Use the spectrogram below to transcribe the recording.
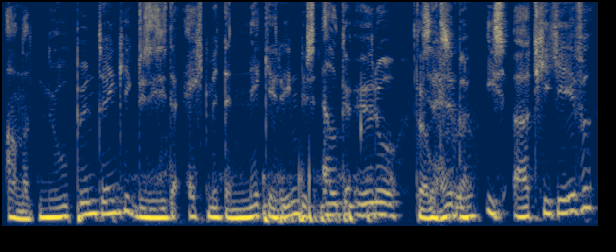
aan het nulpunt, denk ik. Dus die zitten echt met de nek erin. Dus elke euro die Telt, ze ja. hebben is uitgegeven.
